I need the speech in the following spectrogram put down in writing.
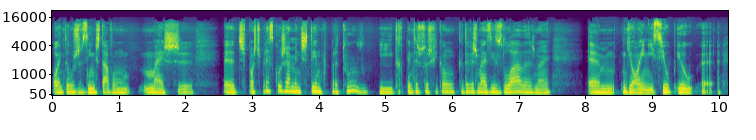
ou então os vizinhos estavam mais uh, dispostos. Parece que hoje há menos tempo para tudo e de repente as pessoas ficam cada vez mais isoladas, não é? Um, e ao início, eu, eu uh,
